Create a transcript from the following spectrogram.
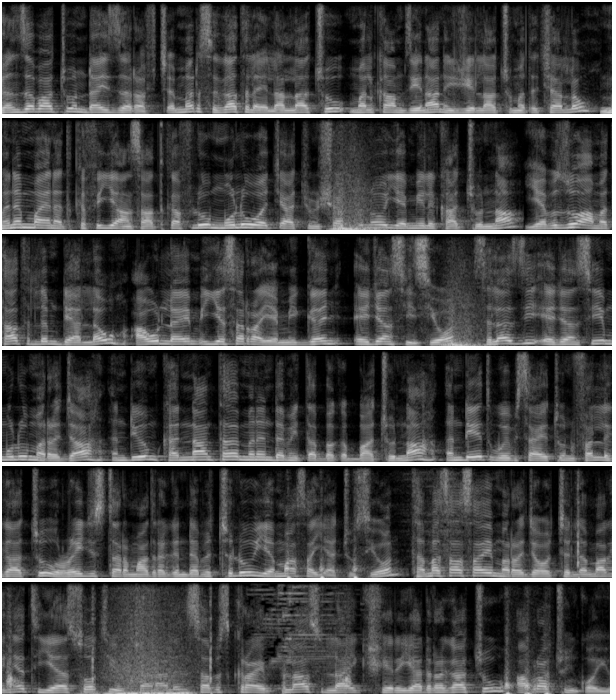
ገንዘባችሁ እንዳይዘረፍ ጭምር ስጋት ላይ ላላችሁ መልካም ዜናን ይዤላችሁ መጥቻለሁ። ምንም አይነት ክፍያን ሳትከፍሉ ሙሉ ወጪያችሁን ሸፍኖ የሚልካችሁና የብዙ ዓመታት ልምድ ያለው አሁን ላይም እየሰራ የሚገኝ ኤጀንሲ ሲሆን ስለዚህ ኤጀንሲ ሙሉ መረጃ እንዲሁም ከእናንተ ምን እንደሚጠበቅባችሁና እንዴት website ኡን ፈልጋችሁ register ማድረግ እንደምትችሉ የማሳያችሁ ሲሆን ተመሳሳይ መረጃዎችን ለማግኘት የሶቲዩብ ቻናልን subscribe plus like share እያደረጋችሁ አብራችሁኝ ቆዩ።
